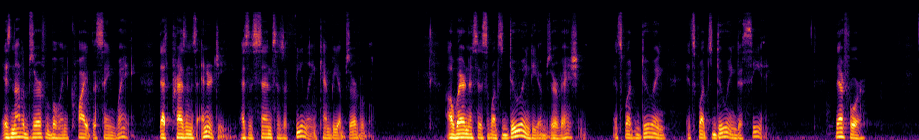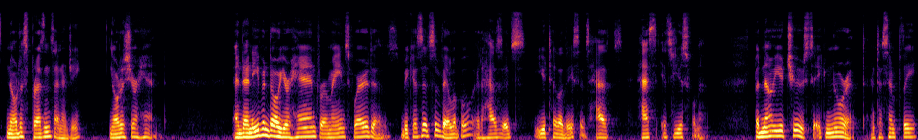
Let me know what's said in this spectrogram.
is not observable in quite the same way that presence energy as a sense, as a feeling can be observable. Awareness is what's doing the observation. It's what doing, it's what's doing the seeing. Therefore, notice presence energy, notice your hand. And then even though your hand remains where it is, because it's available, it has its utilities, it has, has its usefulness. But now you choose to ignore it and to simply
